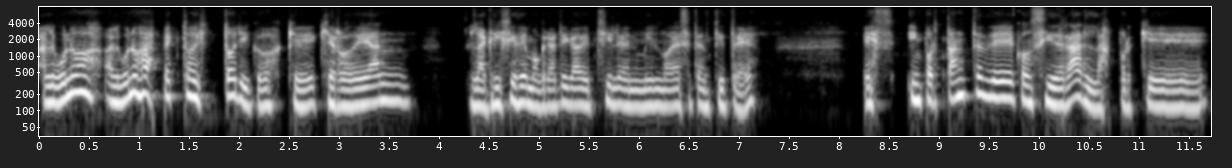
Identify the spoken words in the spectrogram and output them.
Algunos, algunos aspectos históricos que, que rodean la crisis democrática de Chile en 1973 es importante de considerarlas porque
